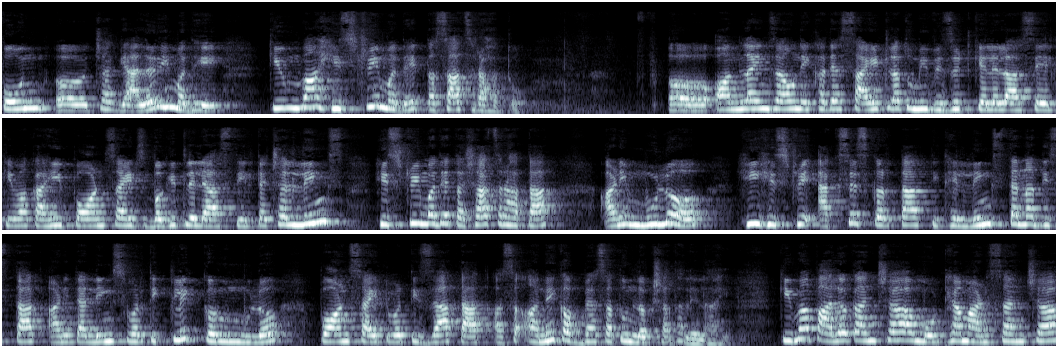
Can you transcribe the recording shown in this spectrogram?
फोनच्या गॅलरीमध्ये किंवा हिस्ट्रीमध्ये तसाच राहतो. ऑनलाईन जाऊन एखाद्या साईटला तुम्ही व्हिजिट केलेला असेल किंवा काही पॉन साईट्स बघितलेल्या असतील त्याच्या लिंक्स हिस्ट्रीमध्ये तशाच राहतात आणि मुलं ही हिस्ट्री ऍक्सेस करतात तिथे लिंक्स त्यांना दिसतात आणि त्या लिंक्सवरती क्लिक करून मुलं पॉन साईटवरती जातात असं अनेक अभ्यासातून लक्षात आलेलं आहे. किंवा पालकांच्या मोठ्या माणसांच्या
